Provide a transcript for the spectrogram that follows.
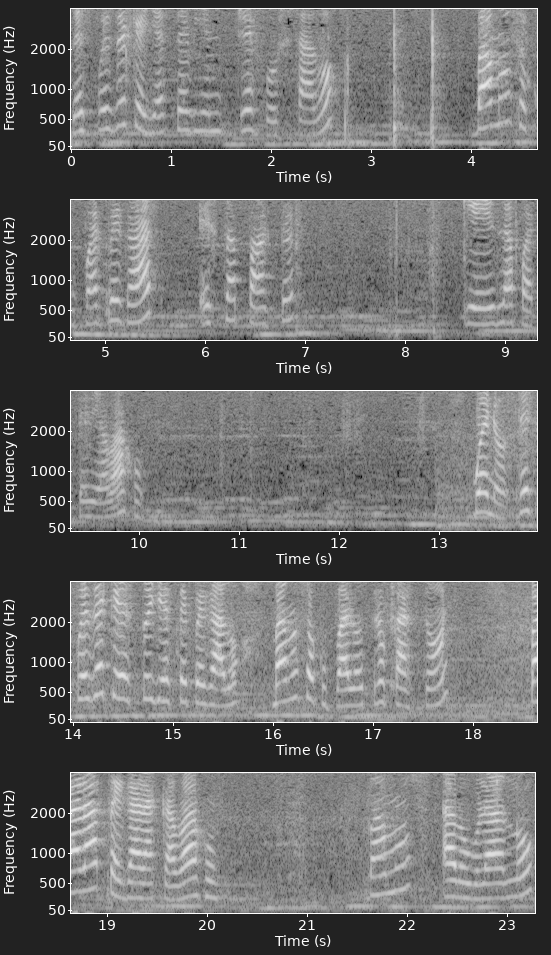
Después de que ya esté bien reforzado, vamos a ocupar pegar esta parte que es la parte de abajo. Bueno, después de que esto ya esté pegado, vamos a ocupar otro cartón para pegar acá abajo. Vamos a doblarlo.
